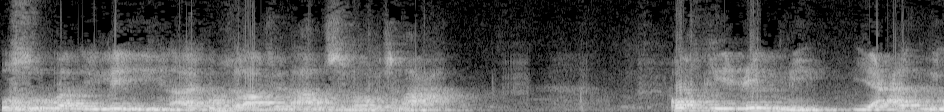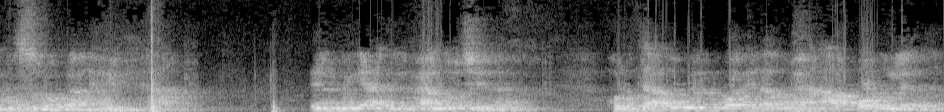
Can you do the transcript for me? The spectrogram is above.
usuul baan ay leeyihiin ay ku khilaafeen ahlu sunna waljamaaca qofkii cilmi iyo cadli ku sugan baana heli karaa cilmigii cadliga maxaa loo jeedaa horta awalan waa inaad waxaan aqoon u leedahay.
